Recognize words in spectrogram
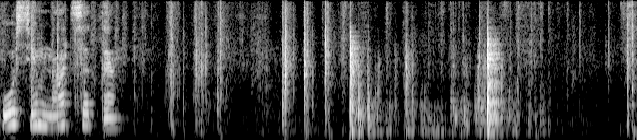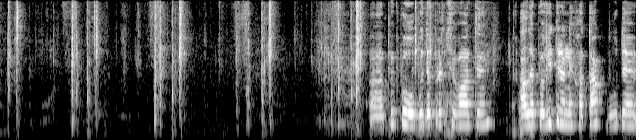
по 17. ППО буде працювати, але повітряних атак буде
